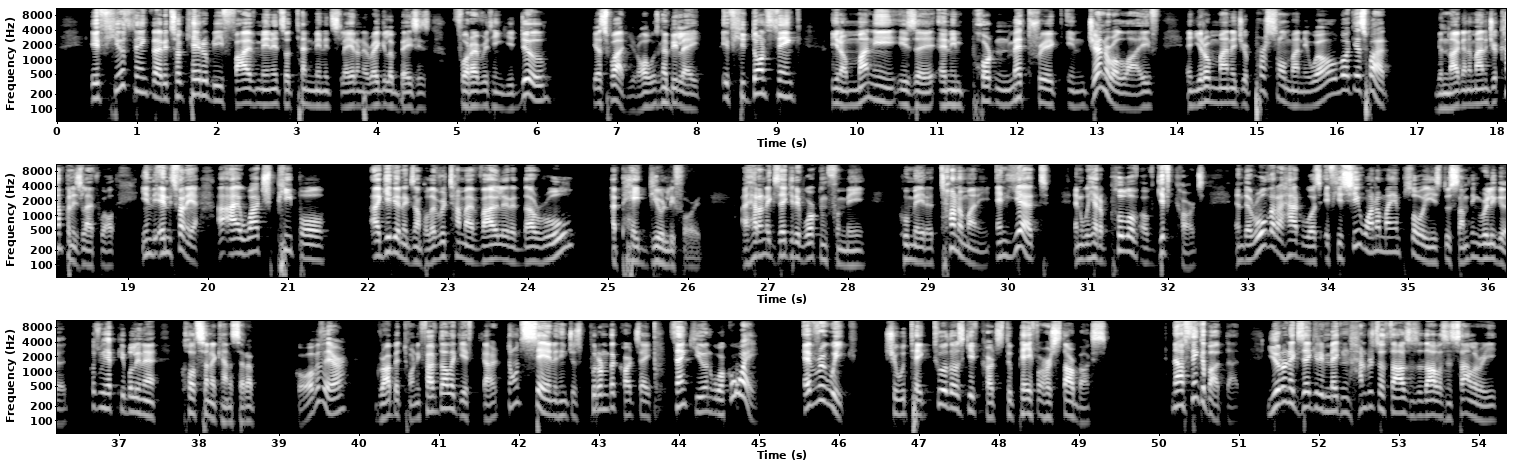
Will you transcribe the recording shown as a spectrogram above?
If you think that it's okay to be five minutes or 10 minutes late on a regular basis for everything you do, guess what? You're always going to be late. If you don't think, you know, money is a, an important metric in general life and you don't manage your personal money well, well, guess what? You're not going to manage your company's life well. In the, and it's funny, I, I watch people, I give you an example. Every time I violated that rule, I paid dearly for it. I had an executive working for me who made a ton of money. And yet, and we had a pool of, of gift cards. And the rule that I had was if you see one of my employees do something really good, because we have people in a call center kind of setup, go over there, grab a $25 gift card. Don't say anything, just put on the card, say thank you, and walk away. Every week, she would take two of those gift cards to pay for her Starbucks. Now, think about that. You're an executive making hundreds of thousands of dollars in salary,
